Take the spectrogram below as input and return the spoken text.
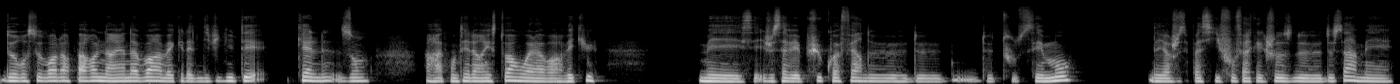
de recevoir leurs paroles n'a rien à voir avec la difficulté qu'elles ont à raconter leur histoire ou à l'avoir vécu. Mais je savais plus quoi faire de, de, tous ces mots. D'ailleurs, je ne sais pas s'il faut faire quelque chose de, ça, mais,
